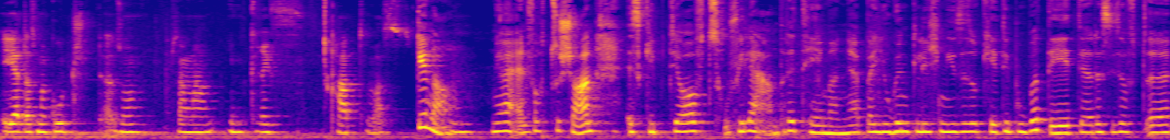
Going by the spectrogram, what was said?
Eher, dass man gut, also sagen wir, im Griff hat, was. Genau. Mhm. Ja, einfach zu schauen. Es gibt ja oft so viele andere Themen. Ja. Bei Jugendlichen ist es okay, die Pubertät, ja, das ist oft äh,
